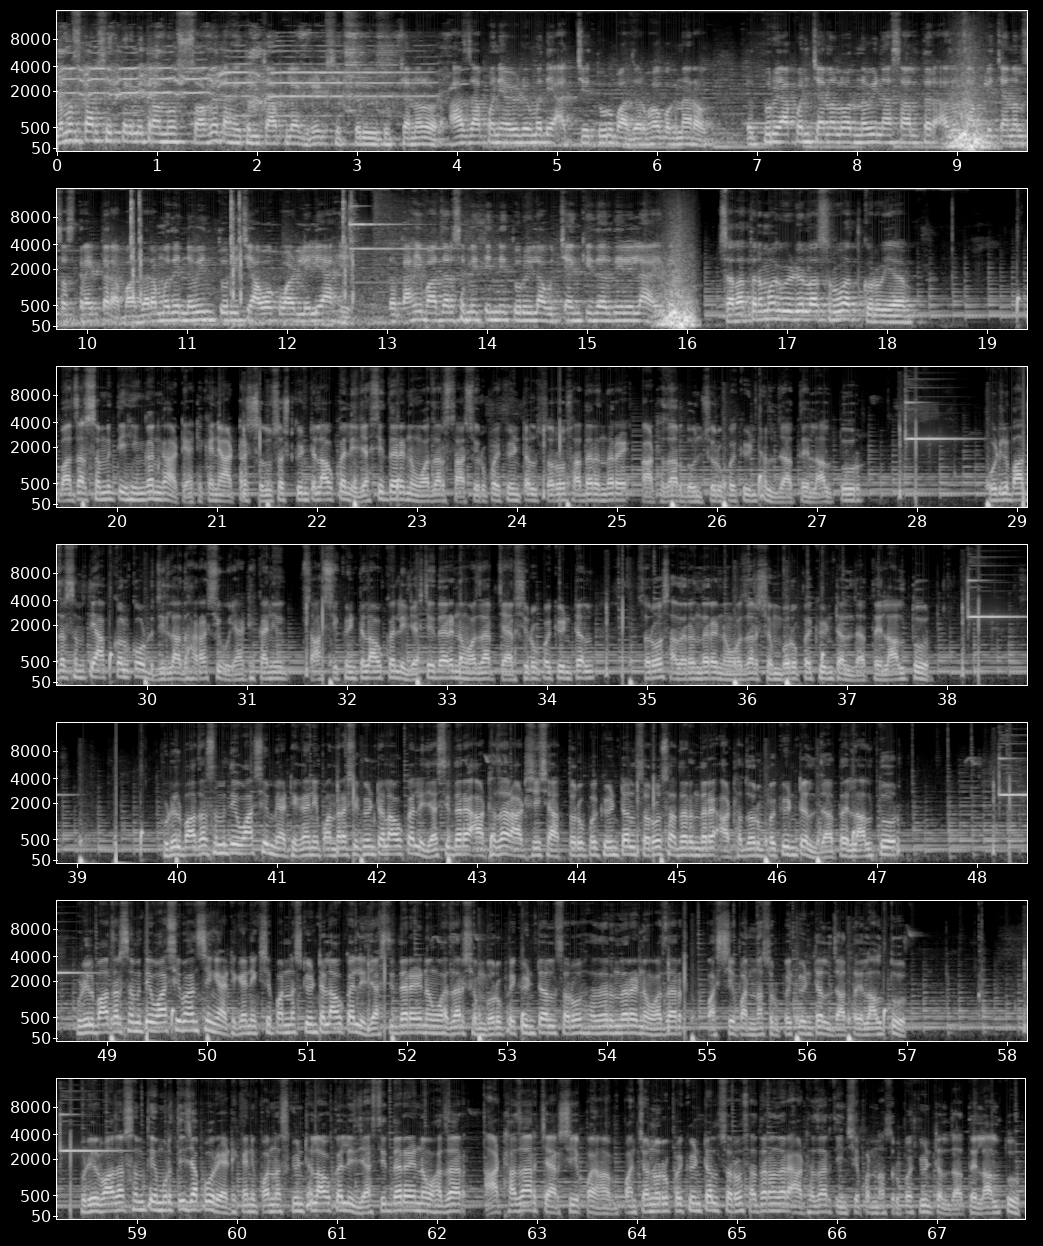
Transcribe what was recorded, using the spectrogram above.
नमस्कार शेतकरी मित्रांनो स्वागत आहे तुमचं आपल्या ग्रेट शेतकरी यूट्यूब चॅनलवर आज आपण या व्हिडिओमध्ये आजचे तूर बाजारभाव बघणार आहोत. तत्पूर्वी आपण चॅनलवर नवीन असाल तर आजच आपले चॅनल सबस्क्राईब करा. बाजारामध्ये नवीन तुरीची आवक वाढलेली आहे. तर काही बाजार समितींनी तुरीला उच्चांकी दर दिलेला आहे. तर चला तर मग व्हिडिओला सुरुवात करूया. बाजार समिती हिंगणघाट या ठिकाणी अठराशे सदुसष्ट क्विंटल अवकाली. जास्ती दर नऊ हजार सहाशे रुपये क्विंटल. सर्वसाधारण दर आठ हजार दोनशे रुपये क्विंटल. जाते लाल तूर. पुढील बाजार समिती अक्कलकोट जिल्हा धाराशिव. या ठिकाणी सहाशे क्विंटल अवकाली. जास्तीत दर नऊ हजार चारशे रुपये क्विंटल. सर्वसाधारण दर नऊ हजार शंभर रुपये क्विंटल. जाते लालतूर. पुढील बाजार समिती वाशिम. या ठिकाणी पंधराशे क्विंटल अवकाली. जास्तीत दर आठ हजार आठशे शहात्तर रुपये क्विंटल. सर्वसाधारण दर आठ हजार रुपये क्विंटल. जाते लालतूर. पुढील बाजार समिती वाशी मानसिंग या ठिकाणी एकशे पन्नास क्विंटल अवकाली. जास्ती दर आहे नऊ हजार शंभर रुपये क्विंटल. सर्वसाधारण दर आहे नऊ हजार पाचशे पन्नास रुपये क्विंटल. जात आहे लालतूर. पुढील बाजार समिती मूर्तिजापूर या ठिकाणी पन्नास क्विंटल अवकाली जास्तीत दर आहे नऊ हजार आठ हजार चारशे प पंच्याण्णव रुपये क्विंटल सर्वसाधारण दर आठ हजार तीनशे पन्नास रुपये क्विंटल जाते लालतूर.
